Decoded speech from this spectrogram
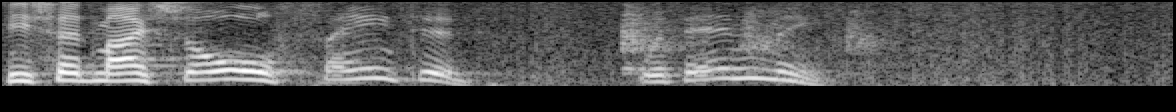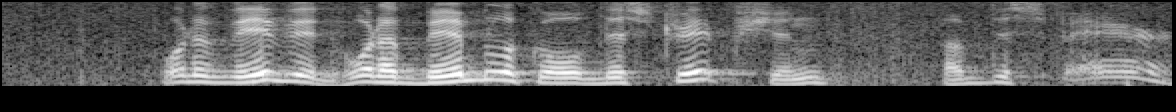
He said, My soul fainted within me. What a vivid, what a biblical description of despair.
